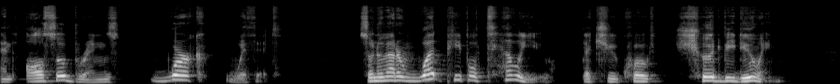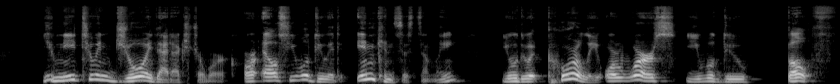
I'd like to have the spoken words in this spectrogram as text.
and also brings work with it. So, no matter what people tell you that you, quote, should be doing, you need to enjoy that extra work, or else you will do it inconsistently, you will do it poorly, or worse, you will do both.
